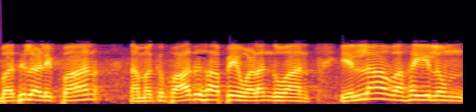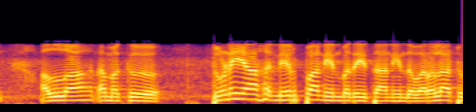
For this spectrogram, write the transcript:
பதில் அளிப்பான் நமக்கு பாதுகாப்பை வழங்குவான். எல்லா வகையிலும் அல்லாஹ் நமக்கு துணையாக நிற்பான் என்பதை தான் இந்த வரலாற்று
